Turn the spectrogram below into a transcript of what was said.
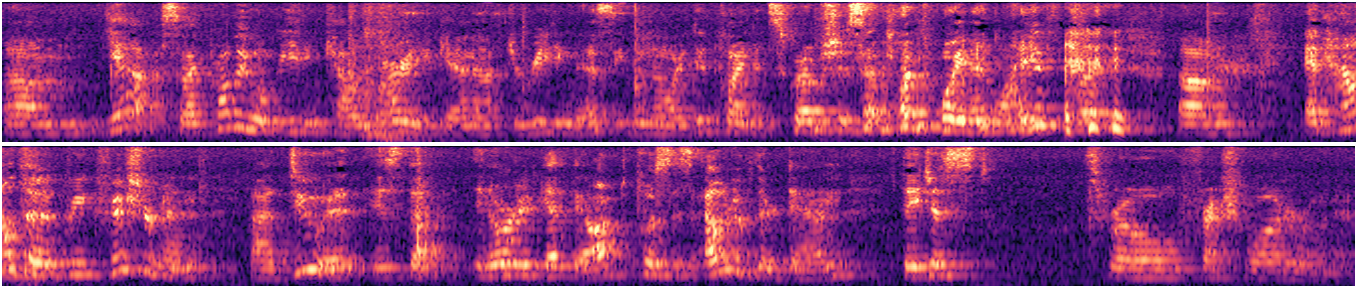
Um, yeah, so I probably won't be eating calamari again after reading this, even though I did find it scrumptious at one point in life. But, um, and how the Greek fishermen uh, do it is that in order to get the octopuses out of their den, they just throw fresh water on it.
